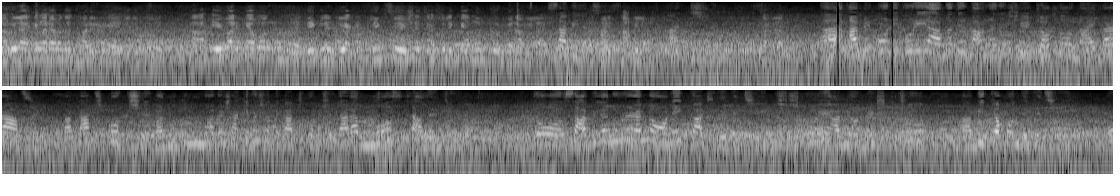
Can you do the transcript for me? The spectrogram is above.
নাবিলা একেবারে আমাদের ঘরের মেয়ে যদি বলি। এবার কেমন দেখলেন দু একটা ক্লিপসে এসেছে আসলে কেমন করবে নাবিলা সাবিলা। সরি সাবিলা। আচ্ছা। আমি মনে করি আমাদের বাংলাদেশের যত নায়িকারা আছে বা কাজ করছে বা নতুনভাবে সাকিবের সাথে কাজ করছে, তারা মোস্ট ট্যালেন্টেড তো সাবিলা নুরের আমি অনেক কাজ দেখেছি, বিশেষ করে আমি বেশ কিছু বিজ্ঞাপন দেখেছি। ও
